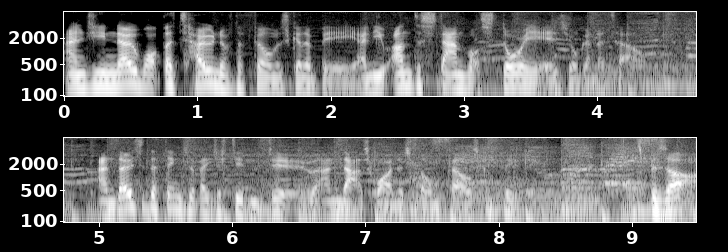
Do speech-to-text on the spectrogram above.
and you know what the tone of the film is going to be, and you understand what story it is you're going to tell. And those are the things that they just didn't do, and that's why this film fails completely. It's bizarre.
